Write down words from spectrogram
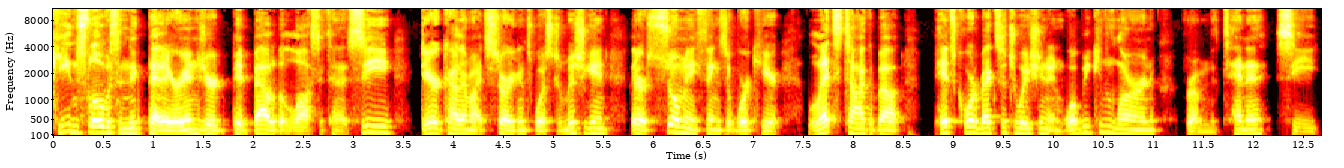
Kedon Slovis and Nick Patti are injured. Pitt battled but lost to Tennessee. Derek Kyler might start against Western Michigan. There are so many things that work here. Let's talk about Pitt's quarterback situation and what we can learn from the Tennessee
